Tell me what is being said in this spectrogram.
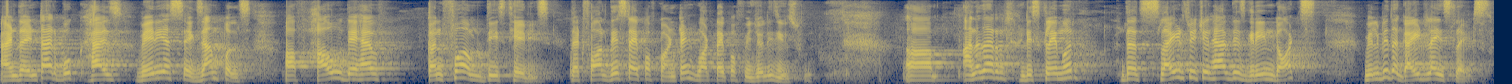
And the entire book has various examples of how they have confirmed these theories that for this type of content, what type of visual is useful. Uh, another disclaimer, the slides which will have these green dots will be the guideline slides.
